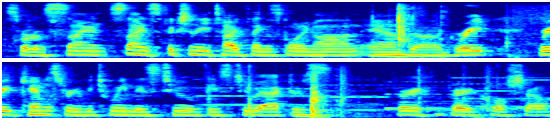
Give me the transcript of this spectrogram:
sort of science science fiction-y type things going on, and uh, great great chemistry between these two these two actors. Very very cool show.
